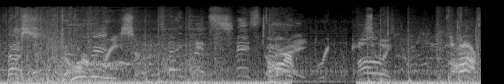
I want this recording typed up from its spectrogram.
Down. Star Reason. Star Reason. Star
